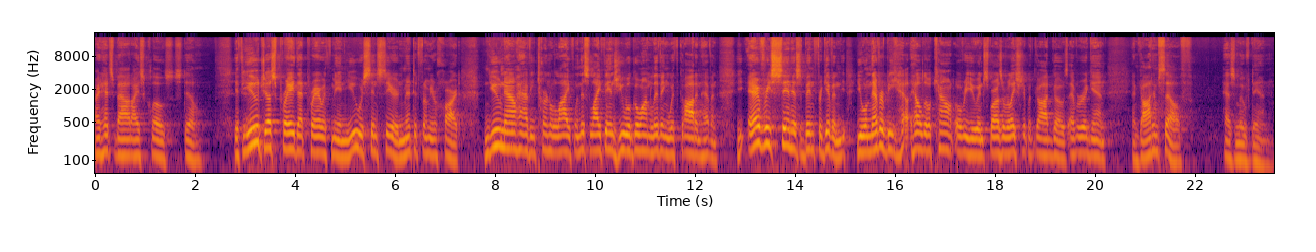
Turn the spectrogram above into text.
All right, heads bowed, eyes closed still. If you just prayed that prayer with me and you were sincere and meant it from your heart, you now have eternal life. When this life ends, you will go on living with God in heaven. Every sin has been forgiven. You will never be held to account over you as far as a relationship with God goes ever again. And God Himself has moved in.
